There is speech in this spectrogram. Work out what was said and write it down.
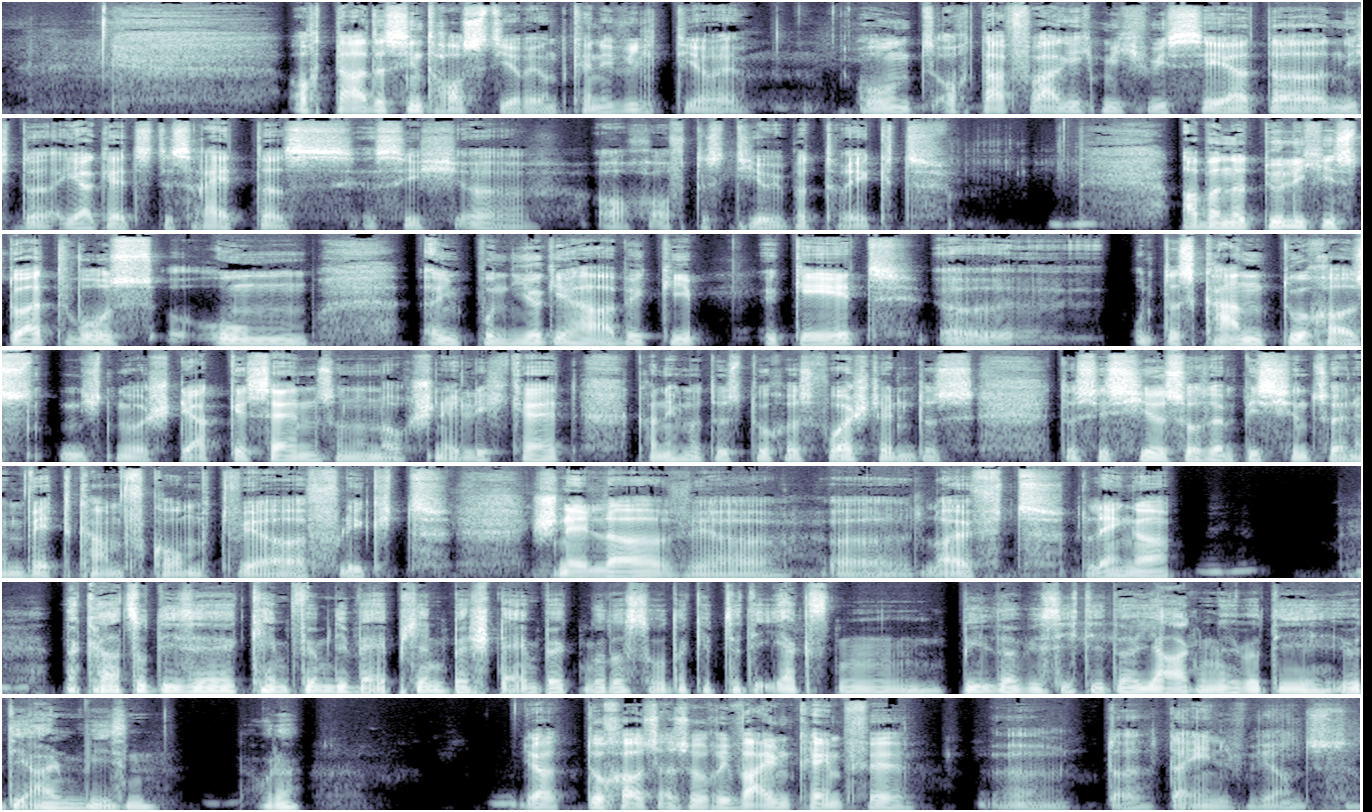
Auch da, das sind Haustiere und keine Wildtiere. Und auch da frage ich mich, wie sehr da nicht der Ehrgeiz des Reiters sich äh, auch auf das Tier überträgt. Aber natürlich ist dort, wo es um Imponiergehabe gibt, geht, äh, und das kann durchaus nicht nur Stärke sein, sondern auch Schnelligkeit, kann ich mir das durchaus vorstellen, dass, dass es hier so ein bisschen zu einem Wettkampf kommt. Wer fliegt schneller, wer äh, läuft länger. Na, gerade so diese Kämpfe um die Weibchen bei Steinböcken oder so, da gibt's ja die ärgsten Bilder, wie sich die da jagen über die, über die Almwiesen oder? Ja, durchaus. Also Rivalenkämpfe, äh, da, da ähneln wir uns.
